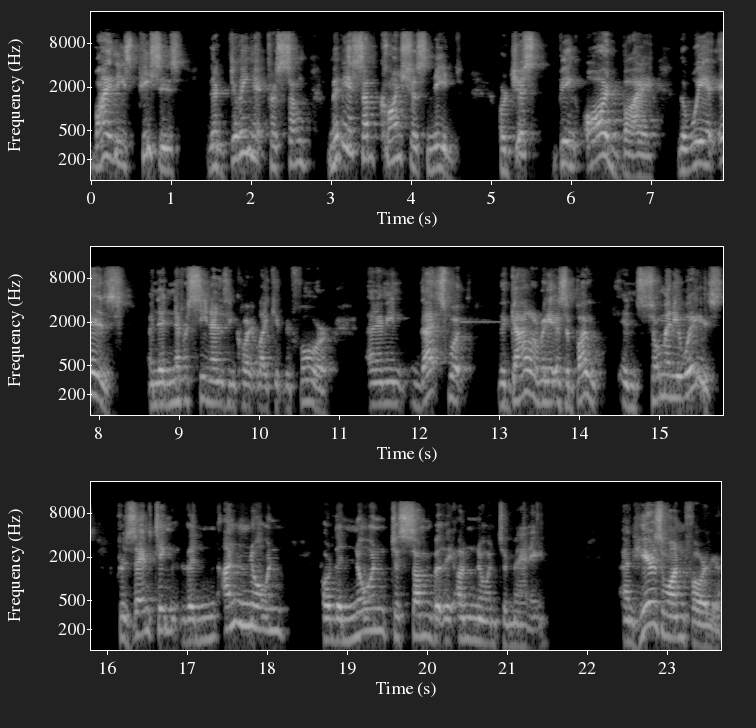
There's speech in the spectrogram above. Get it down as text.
buy these pieces. They're doing it for some, maybe a subconscious need, or just being awed by the way it is. and they'd never seen anything quite like it before. And I mean, that's what the gallery is about in so many ways, presenting the unknown or the known to some, but the unknown to many. And here's one for you.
